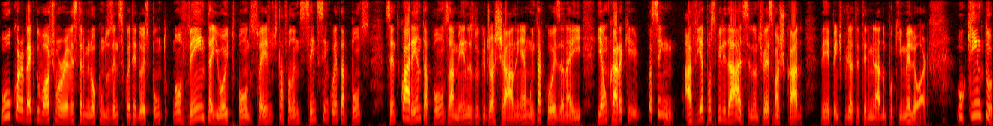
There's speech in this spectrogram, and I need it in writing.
O quarterback do Baltimore Ravens terminou com 252,98 pontos. Isso aí a gente está falando de 150 pontos, 140 pontos a menos do que o Josh Allen. É muita coisa, né? E, e é um cara que, assim, havia possibilidade. Se ele não tivesse machucado, de repente podia ter terminado um pouquinho melhor. O quinto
